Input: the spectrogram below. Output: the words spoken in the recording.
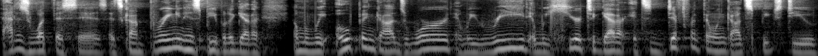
That is what this is. It's God bringing his people together. And when we open God's word and we read and we hear together, it's different than when God speaks to you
